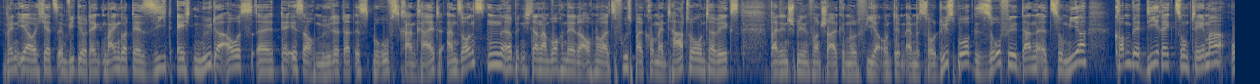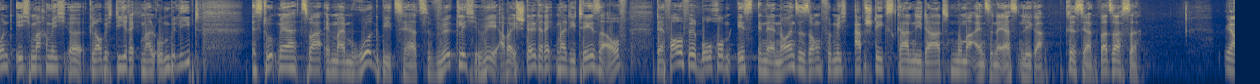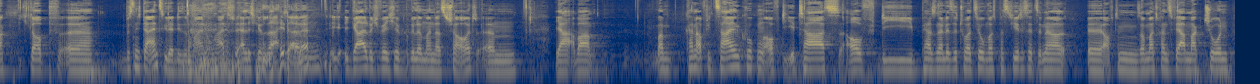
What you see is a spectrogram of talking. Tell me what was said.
Wenn ihr euch jetzt im Video denkt, mein Gott, der sieht echt müde aus, äh, der ist auch müde, das ist Berufskrankheit. Ansonsten äh, bin ich dann am Wochenende auch noch als Fußballkommentator unterwegs bei den Spielen von Schalke 04 und dem MSV Duisburg. So viel dann äh, zu mir. Kommen wir direkt zum Thema und ich mache mich, äh, glaube ich, direkt mal unbeliebt. Es tut mir zwar in meinem Ruhrgebietsherz wirklich weh, aber ich stelle direkt mal die These auf. Der VfL Bochum ist in der neuen Saison für mich Abstiegskandidat Nummer eins in der ersten Liga. Christian, was sagst du? Ja, ich glaube, äh, du bist nicht der Einzige, der diese Meinung hat, ehrlich gesagt. Leider, ne? ähm, e- Egal durch welche Brille man das schaut. Ähm, ja, aber man kann auf die Zahlen gucken, auf die Etats, auf die personelle Situation, was passiert ist jetzt in der, äh, auf dem Sommertransfermarkt schon.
